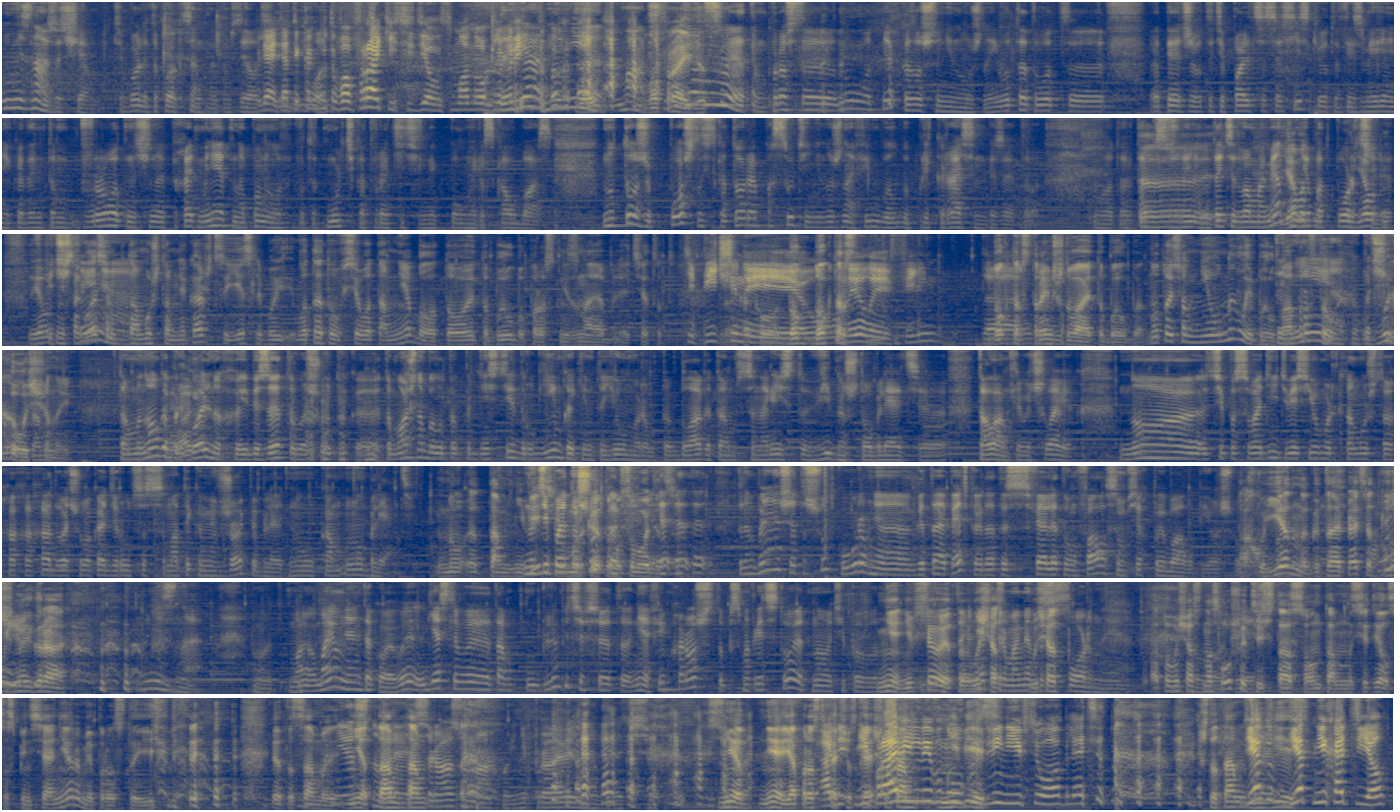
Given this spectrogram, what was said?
не знаю зачем. Тем более такой акцент на этом сделать. Блять, а ты как будто во фраке сидел с моноклем. Да я, ну нет, Макс, во ну, я в этом. Просто, ну вот мне показалось, что не нужно. И вот это вот, э, опять же, вот эти пальцы сосиски, вот это измерение, когда они там в рот начинают пихать, мне это напомнило вот этот мультик отвратительный, полный расколбас. Но тоже пошлость, которая по сути не нужна. Фильм был бы прекрасен без этого. Вот, а так, к сожалению, вот эти два момента я мне вот, подпортили. Я, вот, я вот не согласен, потому что мне кажется, если бы вот этого всего там не было, то это был бы просто, не знаю, блядь, этот... Типичный да, доктор, унылый фильм. Да. Доктор Стрэндж 2 это был бы. Ну, то есть он не унылый был да бы, а нет, просто ну, выхолощенный. Там... Там много Понимаешь? прикольных и без этого шуток. Это можно было бы поднести другим каким-то юмором. Благо там сценарист видно, что, блядь, э, талантливый человек. Но, типа, сводить весь юмор к тому, что ха-ха-ха, два чувака дерутся с самотыками в жопе, блядь, ну, ком... ну, блядь. Ну, э, там не ну, весь типа, юмор шутка, к этому сводится. Э, э, э, понимаешь, это шутка уровня GTA 5, когда ты с фиолетовым фалосом всех поебал бьешь. Вот, Охуенно, GTA 5 отличная игра. Ну, не знаю. Вот. Мое, мое мнение такое. Вы, если вы там любите все это, не, фильм хороший, то посмотреть стоит, но типа вот, не, не все это. Вы сейчас, моменты вы сейчас, спорные. А то вы сейчас вот, наслушаетесь, Стас, он там насиделся с пенсионерами просто и теперь это ну, самое. Нет, там там сразу нахуй неправильно, блядь. Нет, не, я просто хочу сказать, неправильный внук, извини, все, блядь. Что там дед, дед не хотел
